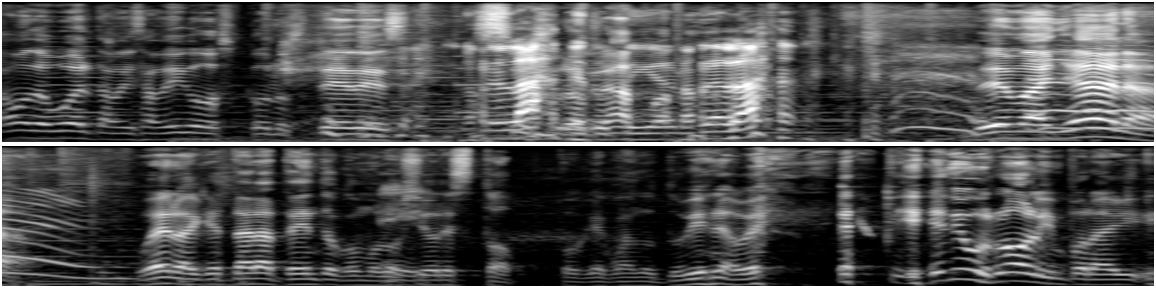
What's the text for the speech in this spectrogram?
Estamos de vuelta, mis amigos, con ustedes. no tigres, no relajen. De mañana. Bueno, hay que estar atento como los short stop, porque cuando tú vienes a ver, tiene un rolling por ahí.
